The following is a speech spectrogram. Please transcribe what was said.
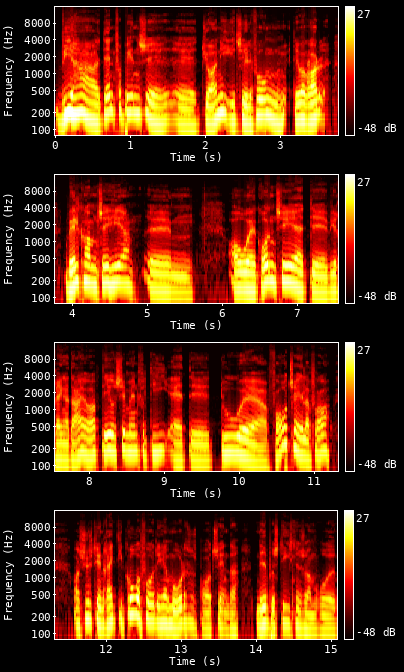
Vi har den forbindelse øh, Johnny i telefonen. Det var godt. Velkommen til her. Øhm, og øh, grunden til, at øh, vi ringer dig op, det er jo simpelthen fordi, at øh, du øh, er fortaler for, og synes, det er en rigtig god at få det her motorsportcenter nede på Stisnes område.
